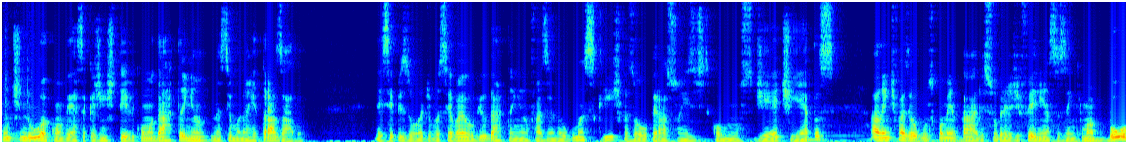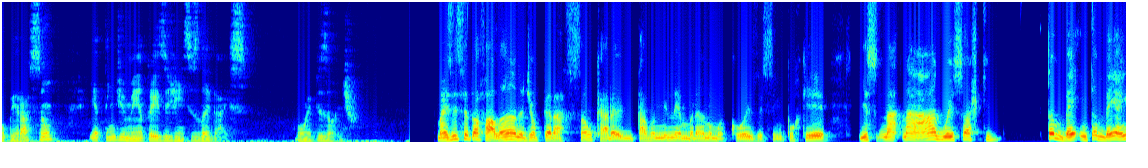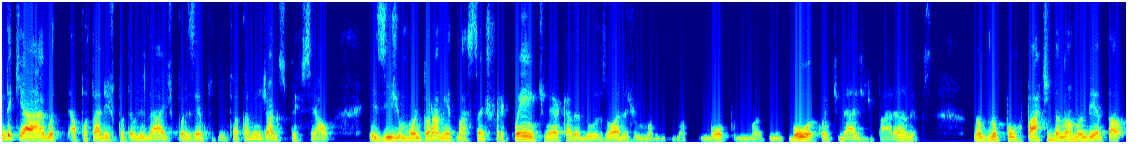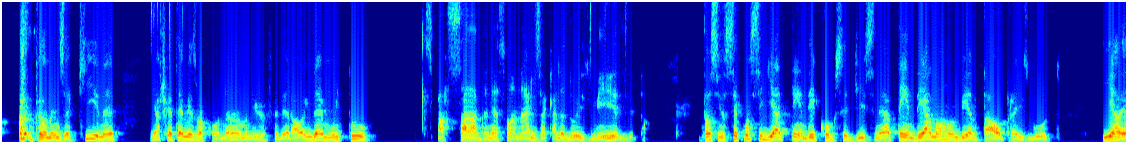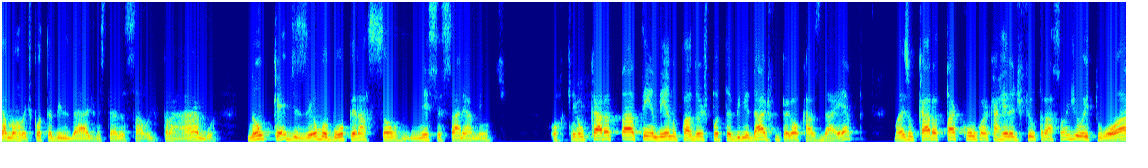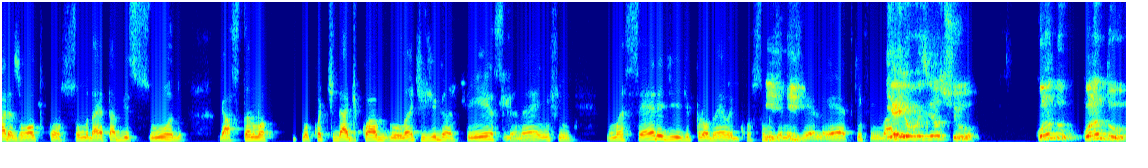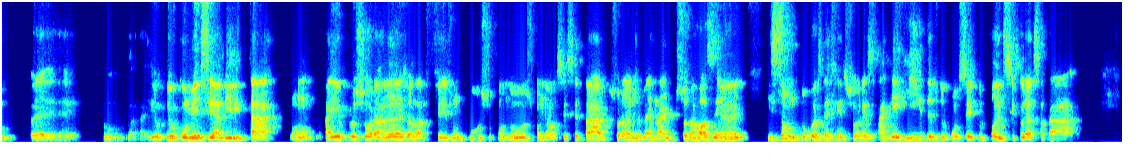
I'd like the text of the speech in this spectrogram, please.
continua a conversa que a gente teve com o D'Artagnan na semana retrasada. Nesse episódio, você vai ouvir o D'Artagnan fazendo algumas críticas a operações comuns de ET e ETAS, além de fazer alguns comentários sobre as diferenças entre uma boa operação e atendimento a exigências legais. Bom episódio. Mas isso você tá falando de operação, cara, eu tava me lembrando uma coisa, assim, porque isso na, na água, isso acho que também, também, ainda que a água, a portaria de potabilidade, por exemplo, em tratamento de água superficial, exige um monitoramento bastante frequente, né, a cada duas horas, de uma, uma, boa, uma boa, quantidade de parâmetros, no, no, por parte da norma ambiental, pelo menos aqui, né, e acho que até mesmo a CONAMA, nível federal, ainda é muito espaçada, né, são análises a cada dois meses e tal. Então, assim, você conseguir atender, como você disse, né, atender a norma ambiental para esgoto e a, a norma de potabilidade do Ministério da Saúde para água, não quer dizer uma boa operação, necessariamente. Porque o cara está atendendo padrão de potabilidade, vamos pegar o caso da ETA, mas o cara está com a carreira de filtração de oito horas, um alto consumo da ETA absurdo, gastando uma, uma quantidade de coagulante gigantesca, né? enfim, uma série de, de problemas consumo e, de energia elétrica, enfim. E aí eu vou dizer ao senhor, quando, quando é, eu, eu, comecei a militar. Bom, aí a professora Ângela fez um curso conosco na UCCW, a professora Ângela Bernardi e a professora Roseane, e são duas defensoras aguerridas do conceito do plano de segurança da água.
